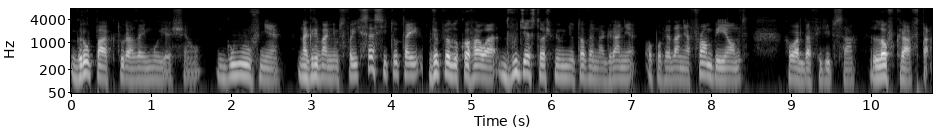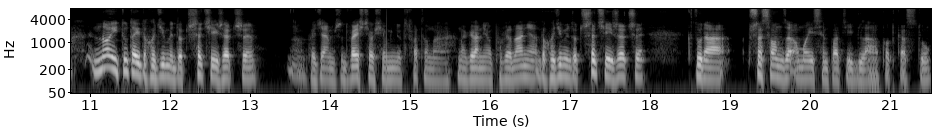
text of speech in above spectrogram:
grupa, która zajmuje się głównie nagrywaniem swoich sesji, tutaj wyprodukowała 28-minutowe nagranie opowiadania From Beyond Howarda Phillipsa Lovecrafta. No i tutaj dochodzimy do trzeciej rzeczy. No, powiedziałem, że 28 minut trwa to na nagranie opowiadania. Dochodzimy do trzeciej rzeczy, która przesądza o mojej sympatii dla podcastu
